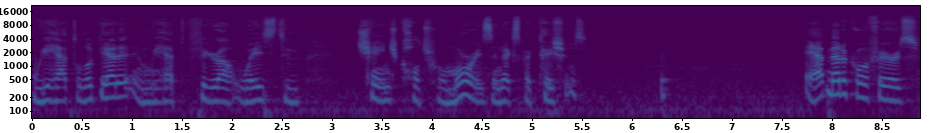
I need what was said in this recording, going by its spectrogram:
We have to look at it and we have to figure out ways to change cultural mores and expectations. At Medical Affairs,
